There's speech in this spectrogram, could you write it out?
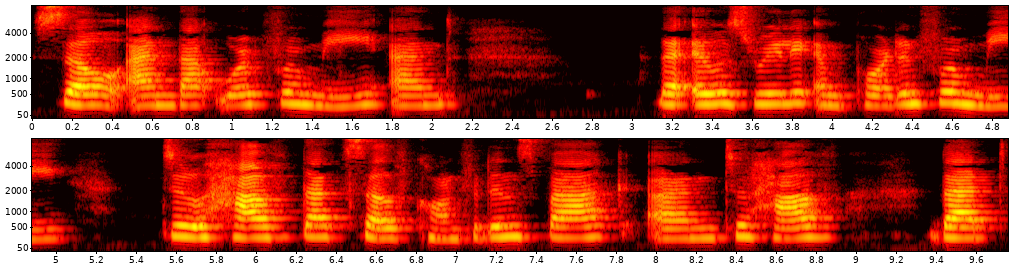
So and that worked for me and that it was really important for me to have that self-confidence back and to have that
